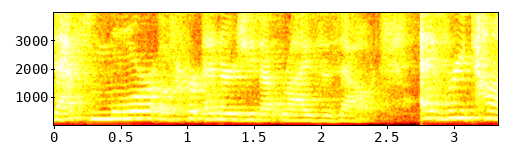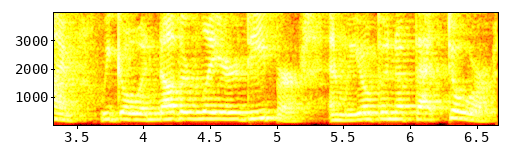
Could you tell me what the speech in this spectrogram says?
that's more of her energy that rises out. Every time we go another layer deeper and we open up that door,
